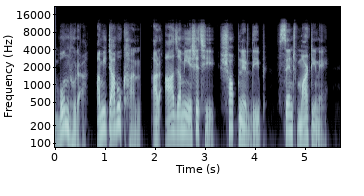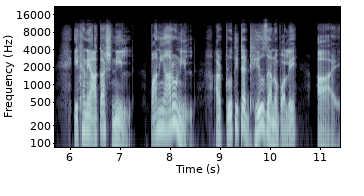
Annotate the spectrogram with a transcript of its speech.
বন্ধুরা, আমি টাবু খান, আর আজ আমি এসেছি স্বপ্নের দ্বীপ, সেন্ট মার্টিনে। এখানে আকাশ নীল, পানি আরও নীল, আর প্রতিটা ঢেউ যেন বলে, আয়,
